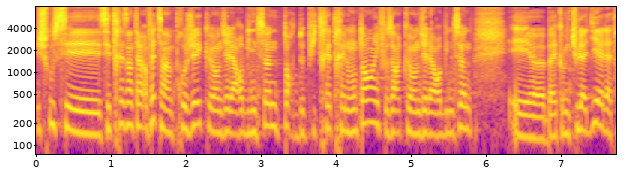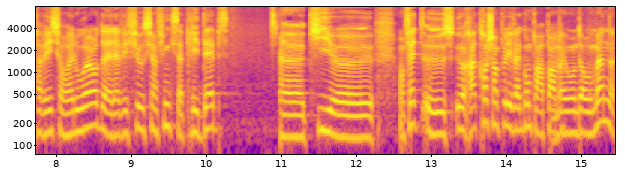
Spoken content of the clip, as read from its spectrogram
je trouve c'est très intéressant. En fait, c'est un projet que Angela Robinson porte depuis très très longtemps. Il faut savoir que Angela Robinson, et euh, bah, comme tu l'as dit, elle a travaillé sur World. Elle avait fait aussi un film qui s'appelle s'appelait Debs. Euh, qui euh, en fait euh, raccroche un peu les wagons par rapport à mhm. My Wonder Woman.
